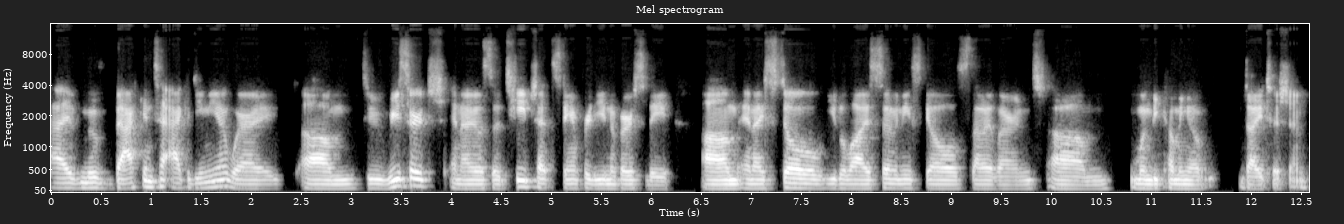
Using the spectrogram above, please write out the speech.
I've moved back into academia where I um, do research and I also teach at Stanford University. Um, and I still utilize so many skills that I learned um, when becoming a dietitian.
